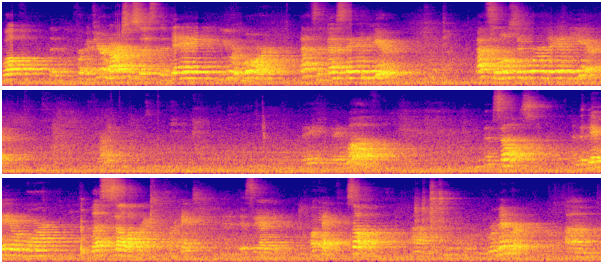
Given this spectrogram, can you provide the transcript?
Well, the, for, if you're a narcissist, the day you were born, that's the best day of the year. That's the most important day of the year. Right? They, they love themselves. And the day they were born, let's celebrate. Right? Is the idea. Okay, so uh, remember, um,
